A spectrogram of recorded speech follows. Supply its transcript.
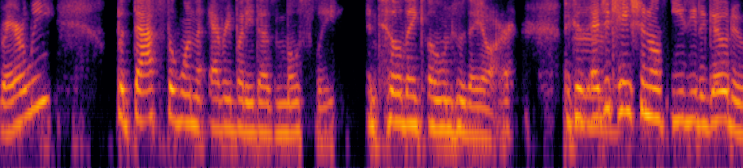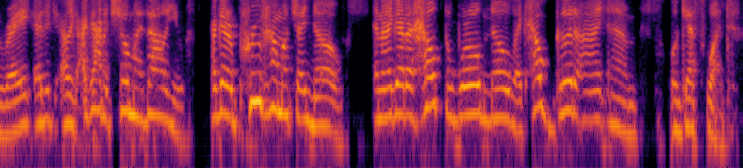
rarely but that's the one that everybody does mostly until they own who they are. Because mm. educational is easy to go to right? Edu- like i gotta show my value. I gotta prove how much i know. And i gotta help the world know like how good i am. Well guess what? It's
